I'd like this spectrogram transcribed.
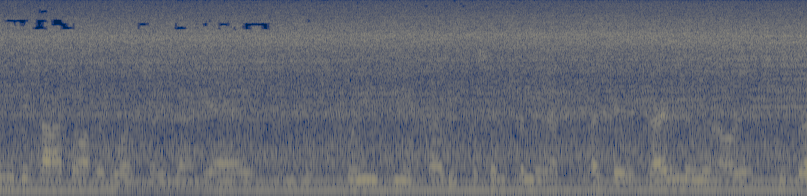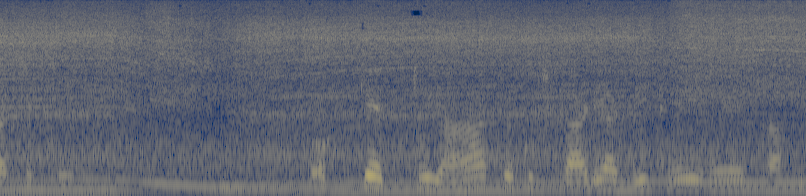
मुझे कहा था वहाँ पे बहुत सारी गाड़ियाँ हैं। कोई भी गाड़ी पसंद कर लेना, ताकि ड्राइव लेना और रख सकते हो। ओके तो यहाँ पे कुछ गाड़ियाँ दिख रही है, काफ़ी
